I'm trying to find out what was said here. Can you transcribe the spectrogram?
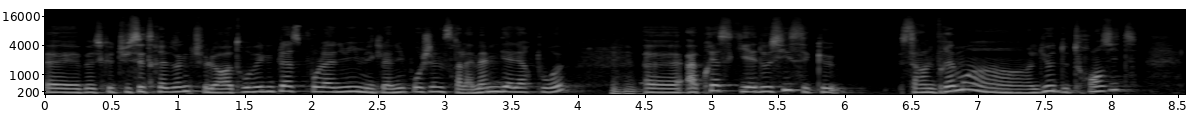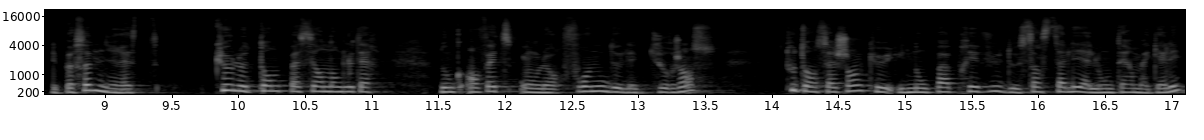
euh, parce que tu sais très bien que tu leur as trouvé une place pour la nuit, mais que la nuit prochaine sera la même galère pour eux. Mhm. Euh, après, ce qui aide aussi, c'est que c'est vraiment un lieu de transit. Les personnes n'y restent que le temps de passer en Angleterre. Donc en fait, on leur fournit de l'aide d'urgence, tout en sachant qu'ils n'ont pas prévu de s'installer à long terme à Calais,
